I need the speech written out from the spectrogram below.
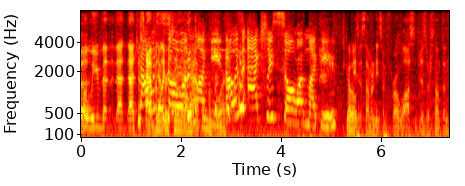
Yeah. believe that that that just That happened. was Like, so seen that happen unlucky. before. That was actually so unlucky. Jesus, I'm gonna need some throat lozenges or something.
